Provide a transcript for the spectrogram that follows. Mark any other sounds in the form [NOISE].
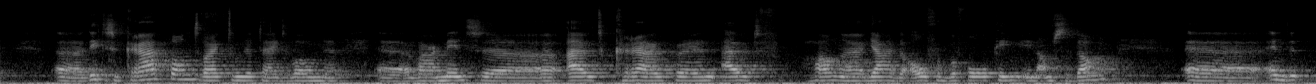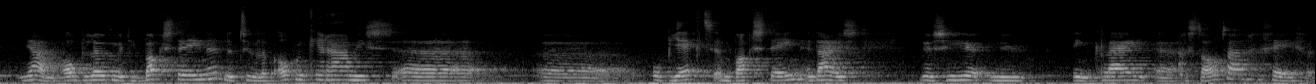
dit is een kraakpand waar ik toen de tijd woonde. waar mensen uitkruipen en uit hangen, ja, de overbevolking in Amsterdam. Uh, en de, ja, ook leuk met die bakstenen, natuurlijk ook een keramisch uh, uh, object, een baksteen. En daar is dus hier nu in klei gestalte aan gegeven.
